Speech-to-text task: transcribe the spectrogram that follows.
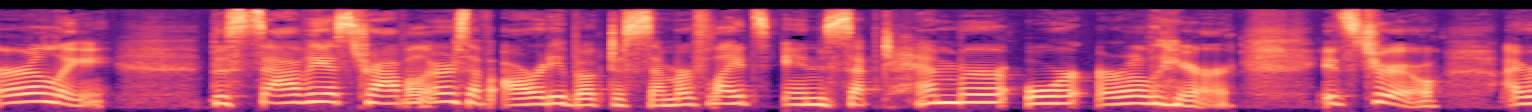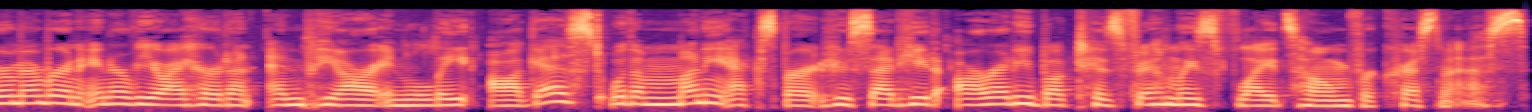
early. The savviest travelers have already booked December flights in September or earlier. It's true. I remember an interview I heard on NPR in late August with a money expert who said he'd already booked his family's flights home for Christmas.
